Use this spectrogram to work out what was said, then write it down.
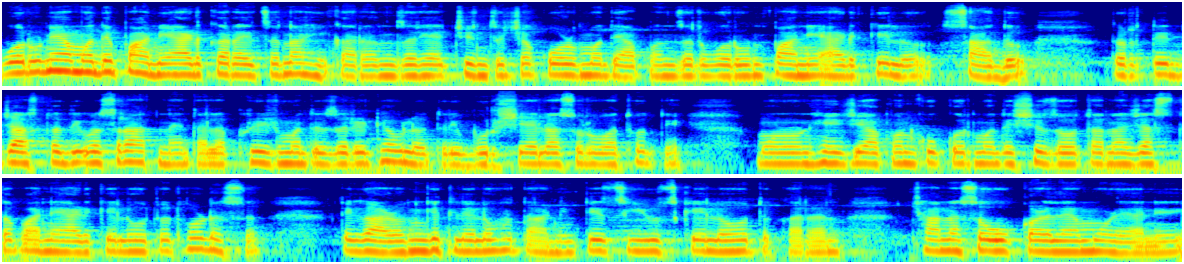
वरून यामध्ये पाणी ॲड करायचं नाही कारण जर ह्या चिंचच्या कोळमध्ये आपण जर वरून पाणी ॲड केलं साधं तर ते जास्त दिवस राहत नाही. त्याला फ्रीजमध्ये जरी ठेवलं तरी बुरशी यायला सुरुवात होते. म्हणून हे जे आपण कुकरमध्ये शिजवताना जास्त पाणी ॲड केलं होतं थोडंसं ते गाळून घेतलेलं होतं आणि तेच यूज केलं होतं. कारण छान असं उकळल्यामुळे आणि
